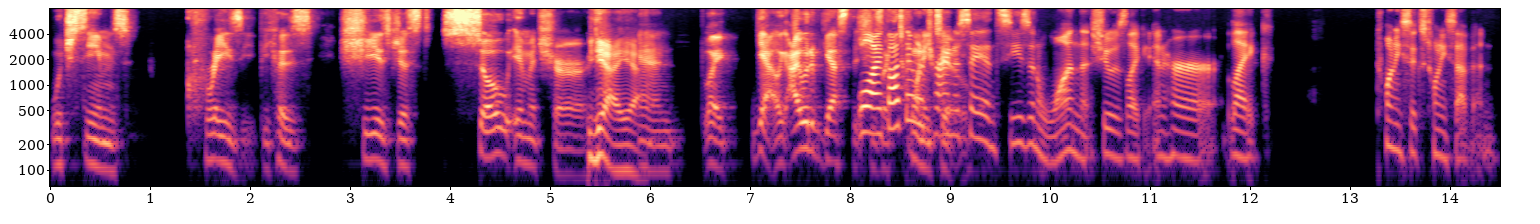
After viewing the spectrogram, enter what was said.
which seems crazy because she is just so immature Yeah, yeah. and like yeah like i would have guessed that Well, I thought like they 22 were trying to say in season one that she was like in her like 26, 27,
